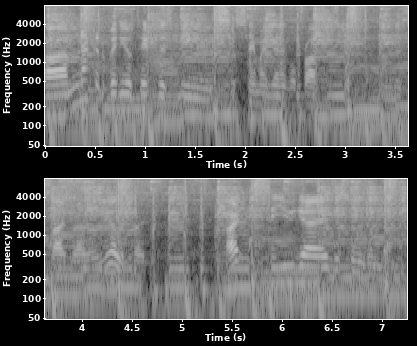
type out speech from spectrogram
Uh, I'm not going to videotape this being it's the same identical process, just on this side rather than the other side. Alright, see you guys as soon as I'm done.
